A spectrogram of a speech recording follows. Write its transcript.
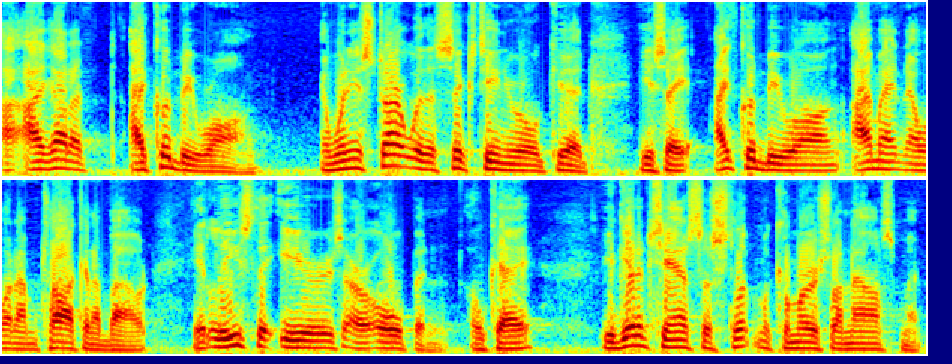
I, I gotta, I could be wrong. And when you start with a 16-year-old kid, you say, I could be wrong, I might know what I'm talking about. At least the ears are open, okay? You get a chance to slip them a commercial announcement.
